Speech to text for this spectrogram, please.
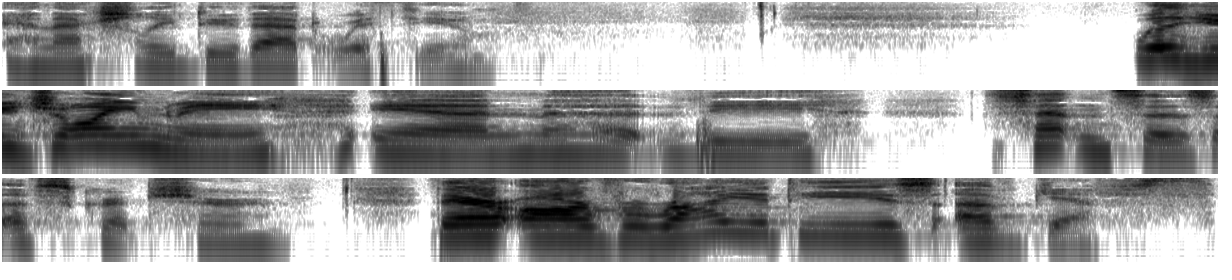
and actually do that with you. Will you join me in the sentences of Scripture. There are varieties of gifts,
